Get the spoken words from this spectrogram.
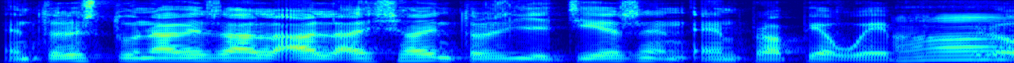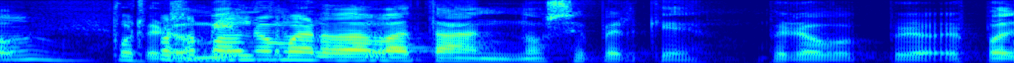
Entonces tu anaves a, a, a això i entonces llegies en, en pròpia web. Ah, però pots però a mi no m'agradava tant, no sé per què. Però, però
